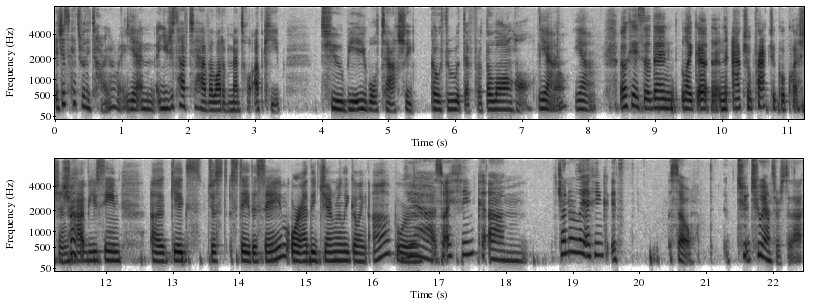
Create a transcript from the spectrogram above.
It just gets really tiring, Yeah. and you just have to have a lot of mental upkeep to be able to actually go through with it for the long haul. you Yeah. know? Yeah. Okay. So then, like a, an actual practical question Sure. Have you seen uh, gigs just stay the same or are they generally going up? Or Yeah. So I think um, generally, I think it's so two two answers to that.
